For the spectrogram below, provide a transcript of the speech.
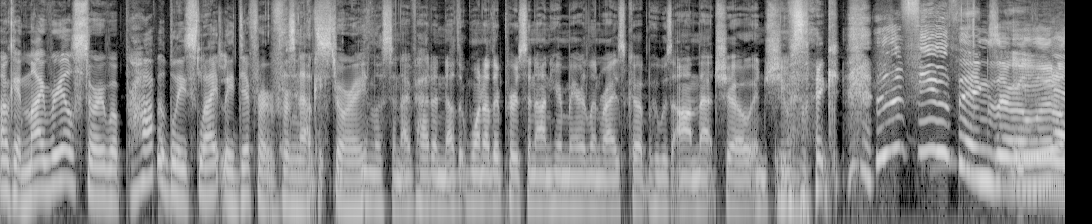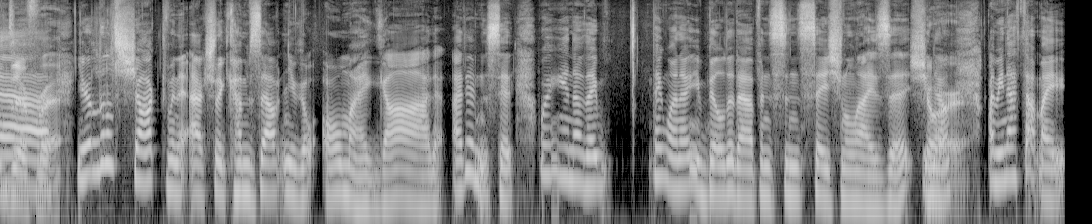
Okay, my real story will probably slightly differ from that Okay, story. And listen, I've had another one other person on here, Marilyn Rice Cup, who was on that show, and she was like, "There's a few things that are a little Yeah. different." You're a little shocked when it actually comes out and you go, "Oh my God!" I didn't say. It. Well, you know they they want to build it up and sensationalize it. You know? Sure. I mean, I thought my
